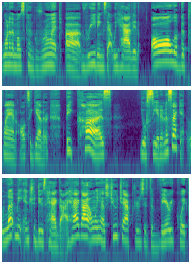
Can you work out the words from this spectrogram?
one of the most congruent uh, readings that we have in all of the plan altogether because You'll see it in a second. Let me introduce Haggai. Haggai only has two chapters. It's a very quick,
